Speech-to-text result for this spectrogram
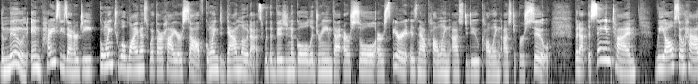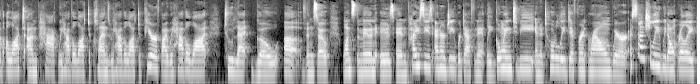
the moon in Pisces energy going to align us with our higher self, going to download us with a vision, a goal, a dream that our soul, our spirit is now calling us to do, calling us to pursue. But at the same time, we also have a lot to unpack. We have a lot to cleanse. We have a lot to purify. We have a lot to let go of. And so once the moon is in Pisces energy, we're definitely going to be in a totally different realm where essentially we don't really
